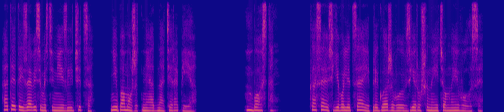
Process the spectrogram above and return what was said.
От этой зависимости не излечиться. Не поможет ни одна терапия. Бостон. Касаюсь его лица и приглаживаю взъерошенные темные волосы.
